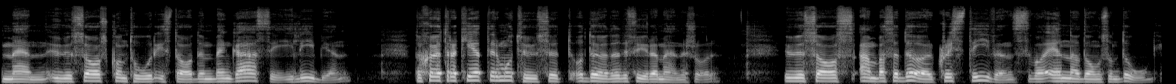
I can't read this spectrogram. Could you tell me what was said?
män USAs kontor i staden Benghazi i Libyen. De sköt raketer mot huset och dödade fyra människor. USAs ambassadör Chris Stevens var en av dem som dog.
